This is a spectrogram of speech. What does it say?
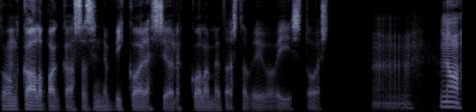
tuon kalpan kanssa sinne vikoille sijoille 13-15. Mm, no,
